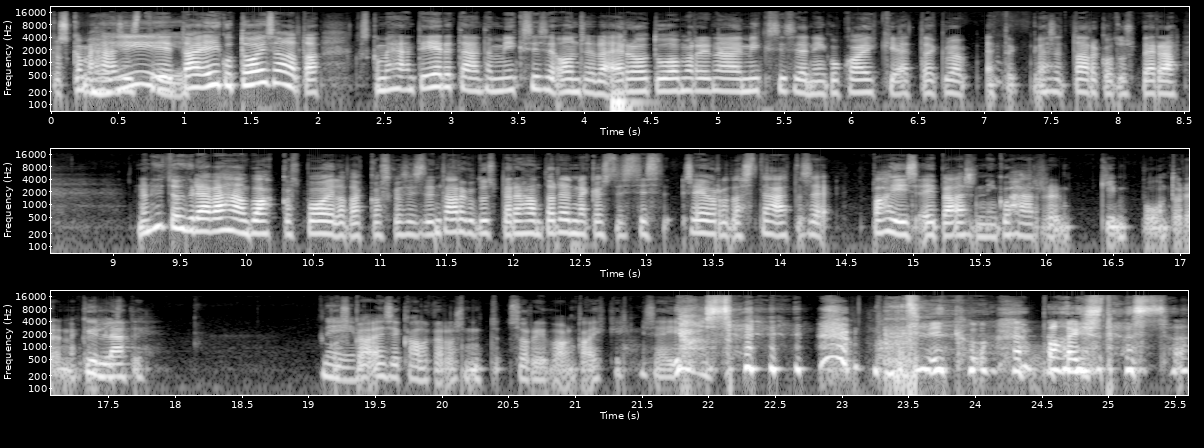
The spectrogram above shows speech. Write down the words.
Koska mehän siis niin. siis tiedetään, tai ei kun toisaalta, koska mehän tiedetään, että miksi se on siellä erotuomarina ja miksi se niinku kaikki, että kyllä, että kyllä se tarkoitusperä, no nyt on kyllä vähän pakko spoilata, koska siis sen tarkoitusperähän on todennäköisesti siis seurata sitä, että se pahis ei pääse niin kuin härryn kimppuun todennäköisesti. Kyllä. Niin. Koska ei se kalkaros nyt, sori vaan kaikki, niin se ei ole se niin kuin, pahis tässä,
